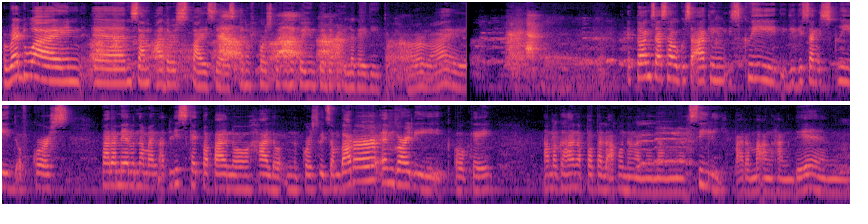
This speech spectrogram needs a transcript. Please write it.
red wine and some other spices. And of course, kung ano pa yung pwede kong ilagay dito. Alright. Ito ang sasahog ko sa aking squid. Igigisang squid, of course. Para meron naman at least kahit papano halo. And of course, with some butter and garlic. Okay. Ah, maghahanap pa pala ako ng ano ng sili para maanghang din.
